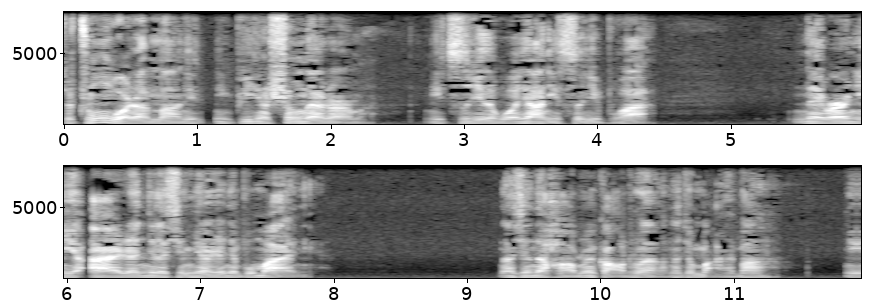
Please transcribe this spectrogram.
就中国人嘛，你你毕竟生在这儿嘛，你自己的国家你自己不爱，那边你爱人家的芯片，人家不卖你。那现在好不容易搞出来了，那就买吧。你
